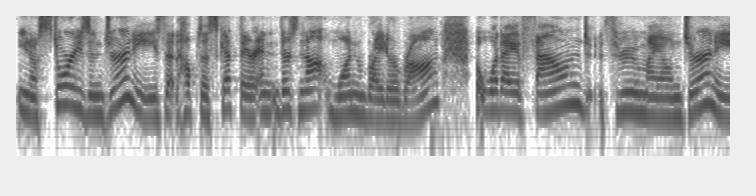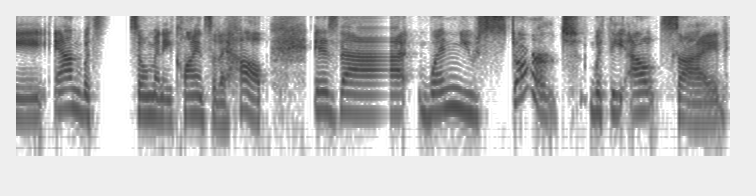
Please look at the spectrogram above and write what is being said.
you know, stories and journeys that helped us get there. And there's not one right or wrong. But what I have found through my own journey and with so many clients that I help is that when you start with the outside,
